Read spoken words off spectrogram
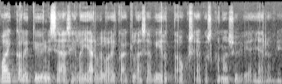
Vaikka oli tyynisää, siellä järvellä oli kaikenlaisia virtauksia, koska ne on syviä järviä.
